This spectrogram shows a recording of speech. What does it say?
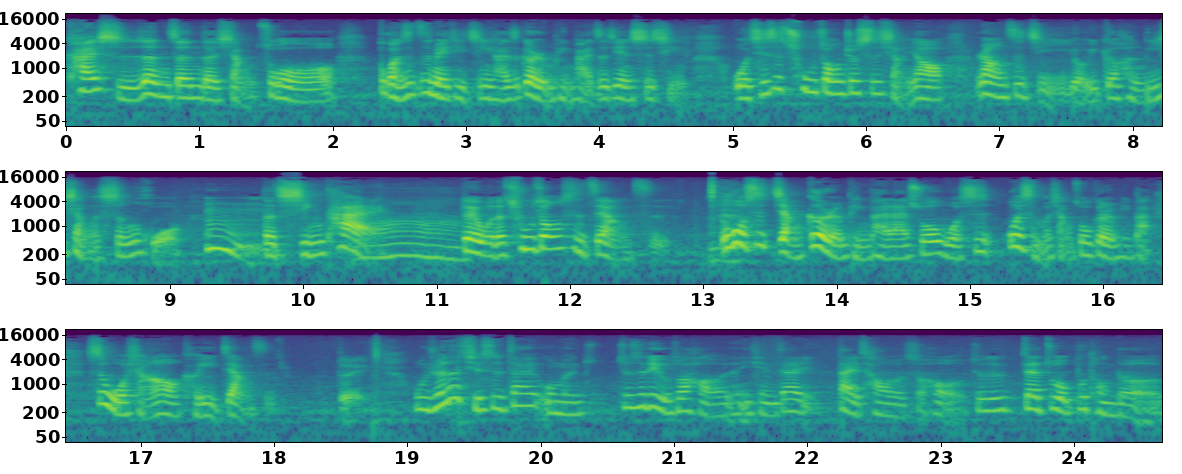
开始认真的想做，不管是自媒体经营还是个人品牌这件事情，我其实初衷就是想要让自己有一个很理想的生活，嗯，的形态。对，我的初衷是这样子。如果是讲个人品牌来说，我是为什么想做个人品牌？是我想要可以这样子。对，我觉得其实，在我们就是例如说，好了，以前在代操的时候，就是在做不同的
